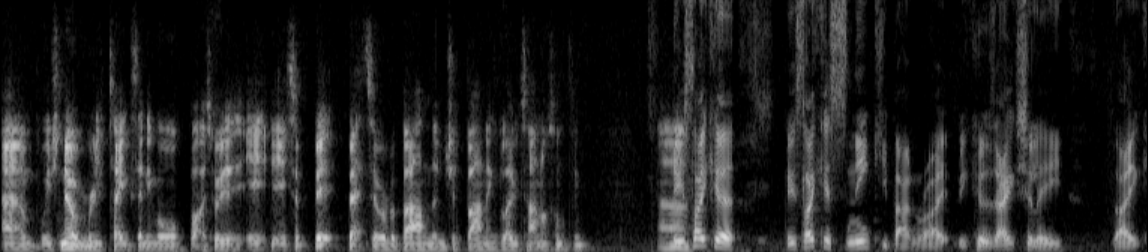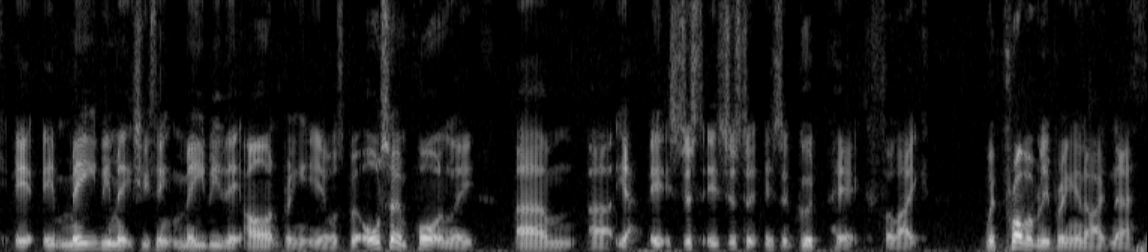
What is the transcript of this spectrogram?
um, which no one really takes anymore. But I suppose it, it, it's a bit better of a ban than just banning Lotann or something. Uh, it's like a it's like a sneaky ban, right? Because actually, like it, it maybe makes you think maybe they aren't bringing eels, but also importantly, um, uh, yeah, it's just it's just a, it's a good pick for like we're probably bringing Idoneth,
